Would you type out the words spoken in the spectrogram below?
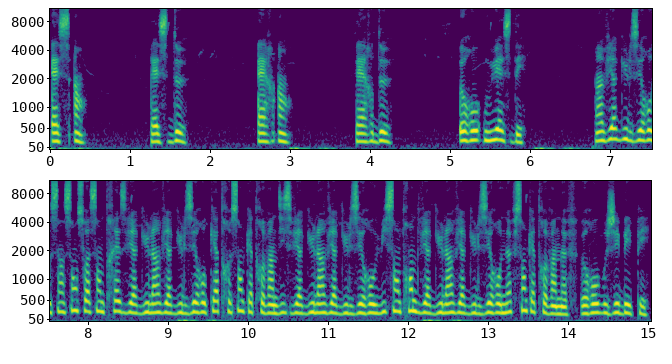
S1. S2. R1. R2. Euro USD. 1,0573,1,0490,1,0830,1,0989 euros GBP.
